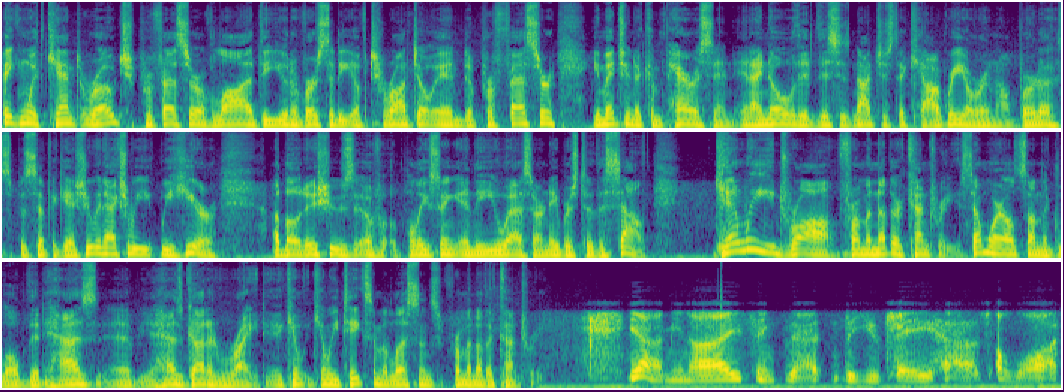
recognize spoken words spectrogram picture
Speaking with Kent Roach, professor of law at the University of Toronto, and a professor, you mentioned a comparison, and I know that this is not just a Calgary or an Alberta specific issue, and actually we, we hear about issues of policing in the U.S., our neighbors to the south. Can we draw from another country, somewhere else on the globe that has uh, has got it right? Can can we take some lessons from another country? Yeah, I mean, I think that the UK has a lot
